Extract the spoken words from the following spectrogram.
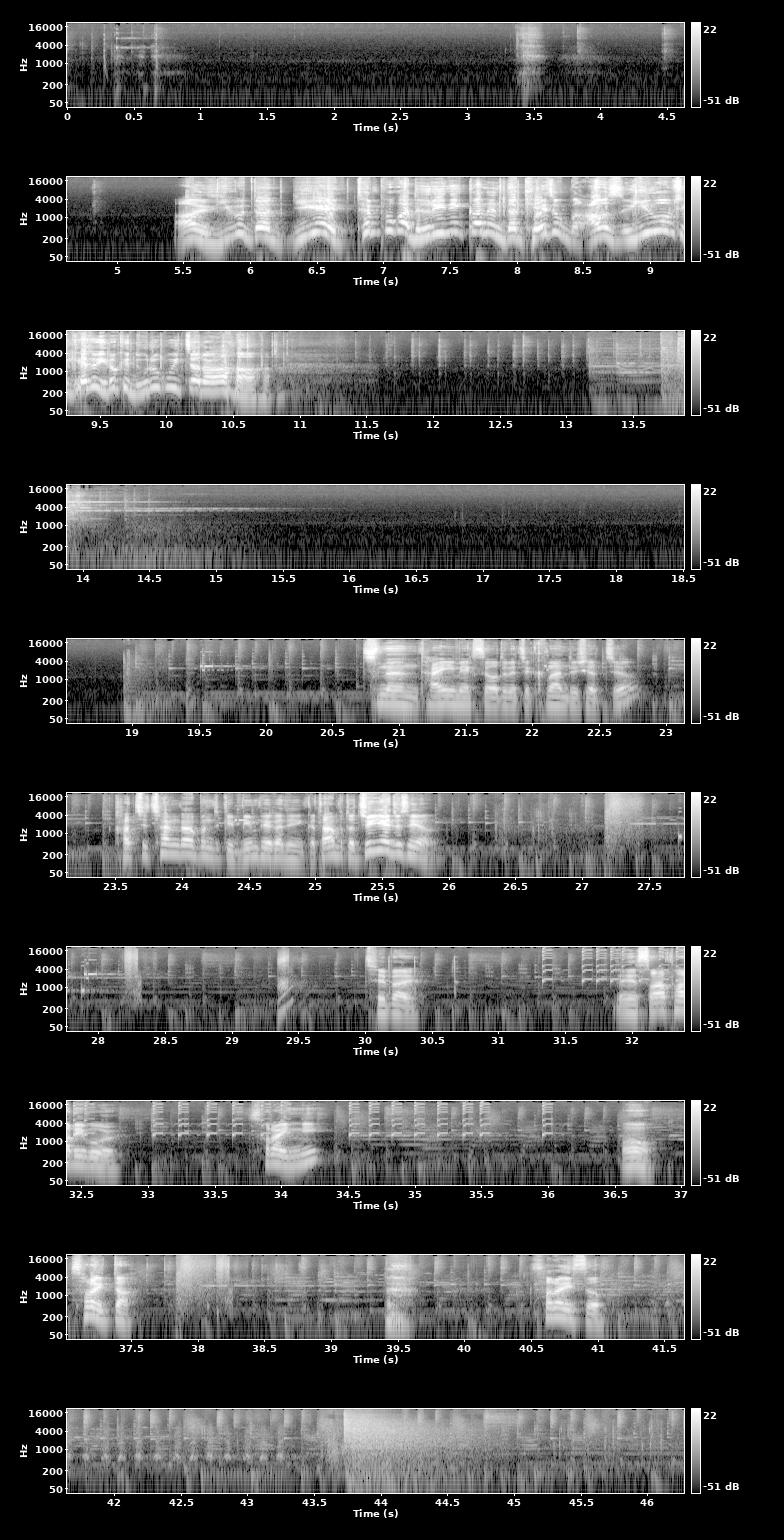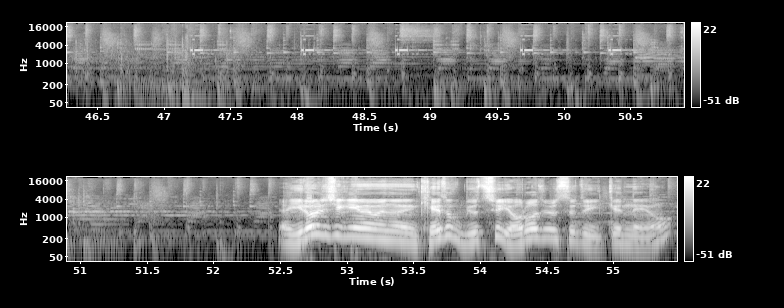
아 이거 나 이게 템포가 느리니까는 나 계속 아무 이유 없이 계속 이렇게 누르고 있잖아. 지난 다이맥스 어드벤처 그만두셨죠? 같이 참가분들께 민폐가 되니까 다음부터 주의해주세요. 제발. 네 사파리볼 살아있니? 어 살아있다. 살아있어. 야, 이런 식이면은 계속 뮤츠 열어줄 수도 있겠네요.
